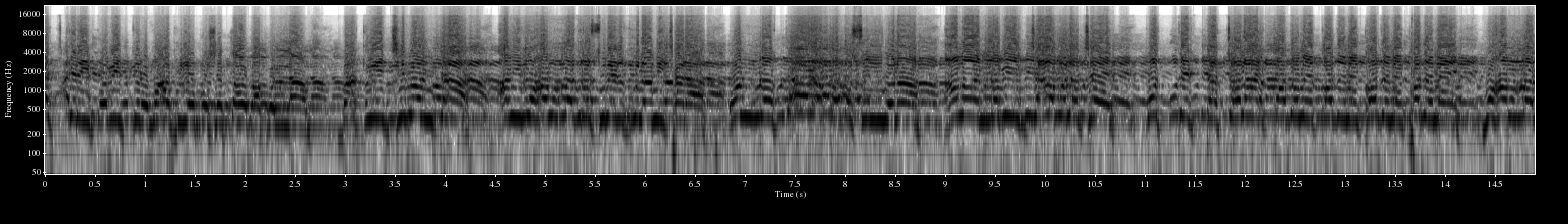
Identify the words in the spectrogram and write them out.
আজকের এই পবিত্র মাহফিলে বসে তওবা করলাম। বাকি জীবনটা আমি মোহাম্মদ রসুলের গুলামি ছাড়া অন্য কারও কথা শুনব না। আমার নবী যা বলেছে, প্রত্যেকটা চলার কদমে কদমে কদমে কদমে মোহাম্মদ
